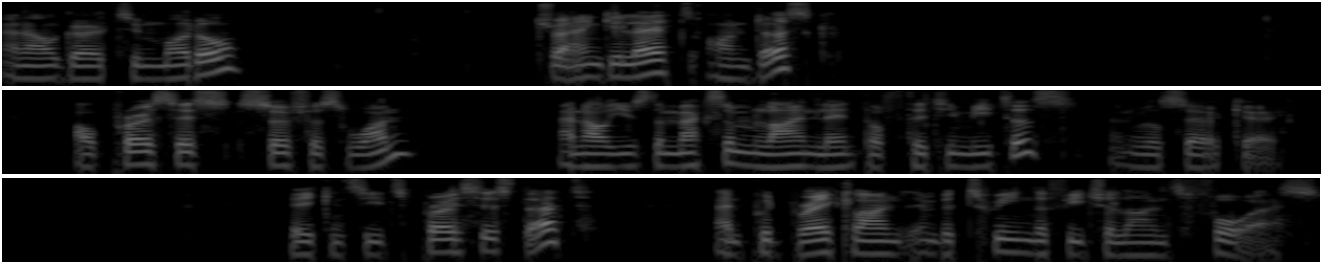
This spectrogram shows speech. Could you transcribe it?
and I'll go to model, triangulate on disk. I'll process surface 1 and I'll use the maximum line length of 30 meters and we'll say OK. Here you can see it's processed that and put break lines in between the feature lines for us.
